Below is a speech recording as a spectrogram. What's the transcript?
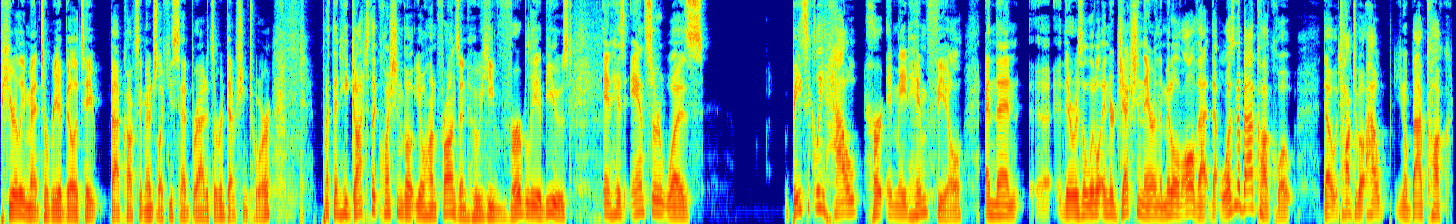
purely meant to rehabilitate Babcock's image. Like you said, Brad, it's a redemption tour. But then he got to the question about Johan Franzen, who he verbally abused and his answer was basically how hurt it made him feel. And then uh, there was a little interjection there in the middle of all that that wasn't a Babcock quote that talked about how, you know, Babcock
